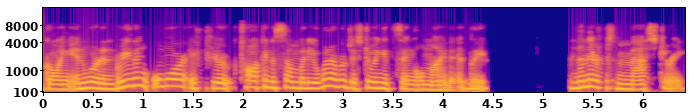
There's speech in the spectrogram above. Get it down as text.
going inward and breathing. Or if you're talking to somebody or whatever just doing it single-mindedly and then there's mastery.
